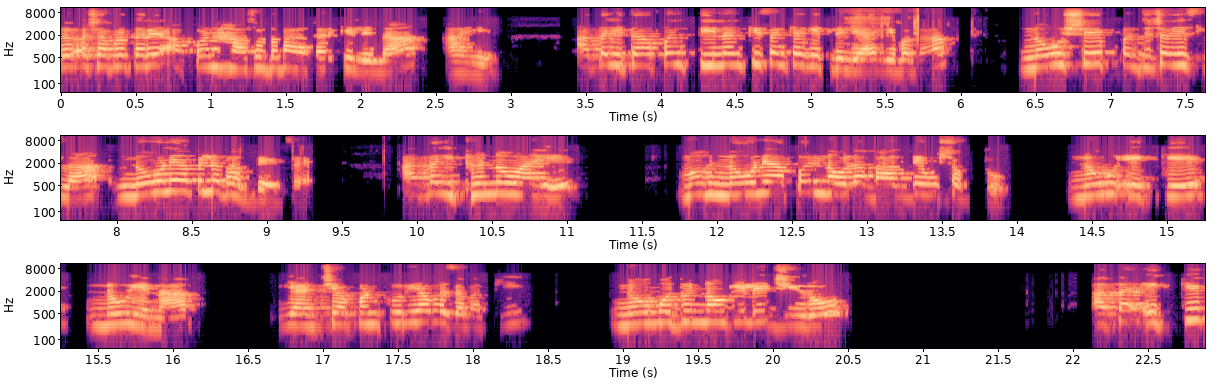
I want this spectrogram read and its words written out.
तर अशा प्रकारे आपण हा सुद्धा भागाकार केलेला आहे. आता इथं आपण तीन अंकी संख्या घेतलेली आहे बघा. नऊशे पंचेचाळीस ला नऊने आपल्याला भाग द्यायचा आहे. आता इथं नऊ आहे. मग नऊने आपण नऊला भाग देऊ शकतो. नऊ एके नऊ येणार. यांची आपण करूया वजाबाकी. नऊ मधून नऊ गेले झिरो. आता एक एक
